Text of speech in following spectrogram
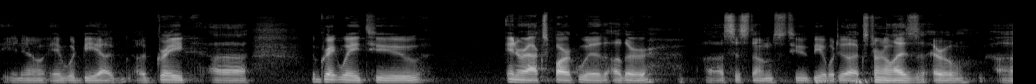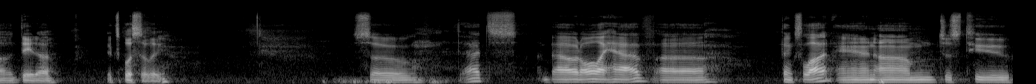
you know it would be a, a great uh, a great way to interact Spark with other uh, systems to be able to externalize arrow data explicitly. So that's about all I have. Uh, thanks a lot. And um, just to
